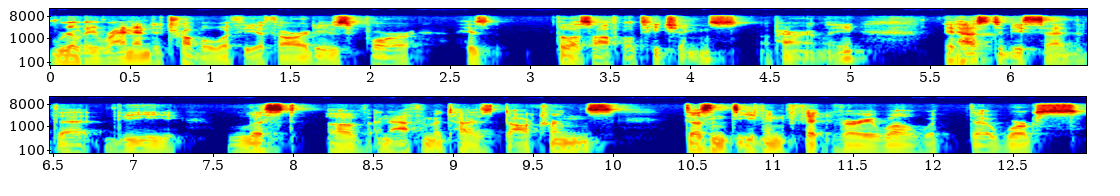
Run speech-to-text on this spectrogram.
really ran into trouble with the authorities for his philosophical teachings, apparently. It has to be said that the list of anathematized doctrines doesn't even fit very well with the works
